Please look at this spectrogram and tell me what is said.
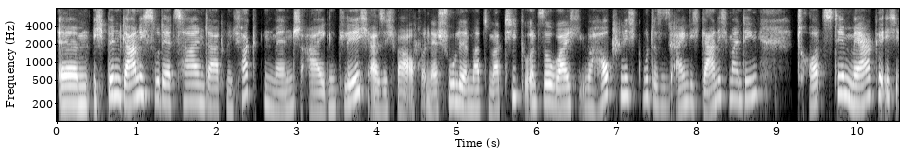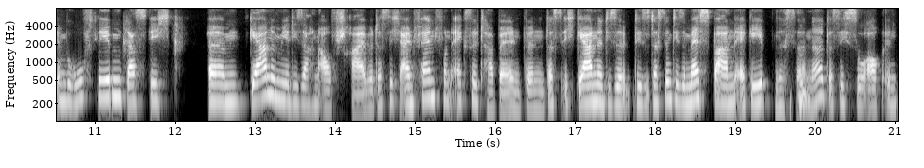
Ähm, ich bin gar nicht so der Zahlen, Daten, Fakten-Mensch eigentlich. Also ich war auch in der Schule in Mathematik und so war ich überhaupt nicht gut. Das ist eigentlich gar nicht mein Ding. Trotzdem merke ich im Berufsleben, dass ich ähm, gerne mir die Sachen aufschreibe, dass ich ein Fan von Excel-Tabellen bin, dass ich gerne diese, diese, das sind diese messbaren Ergebnisse, ne? Dass ich so auch in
